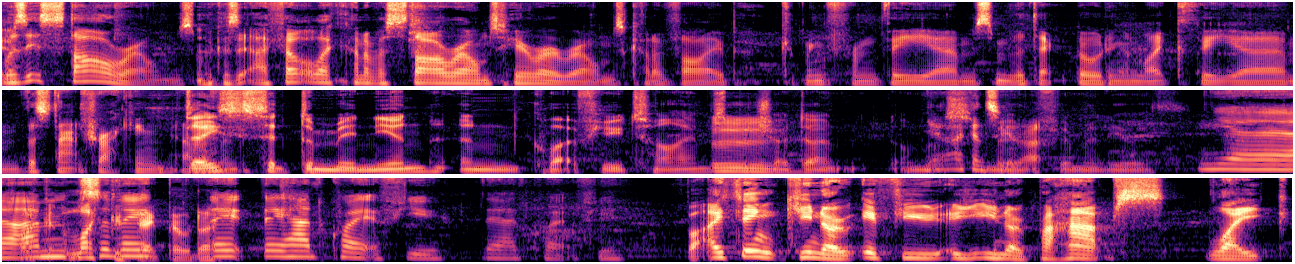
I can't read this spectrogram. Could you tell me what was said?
was it Star Realms? Because I felt like kind of a Star Realms, Hero Realms kind of vibe coming from the um, some of the deck building and like the um, the stat tracking. Daisy elements. said Dominion and quite a few times, which I don't. I'm not Yeah, I can see familiar- that. familiar with. Yeah, Like a- um, like so a they, deck builder. they they had quite a few. They had quite a few. But I think, you know, if you, you know, perhaps like,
